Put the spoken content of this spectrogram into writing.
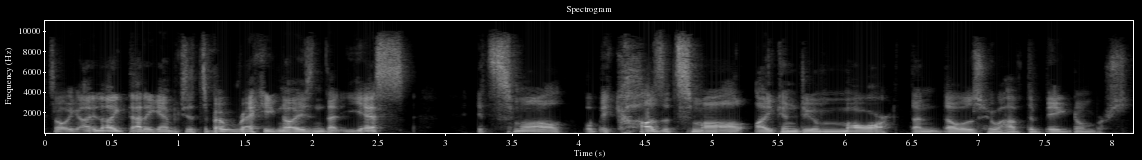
So I, I like that again because it's about recognizing that yes, it's small, but because it's small, I can do more than those who have the big numbers.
